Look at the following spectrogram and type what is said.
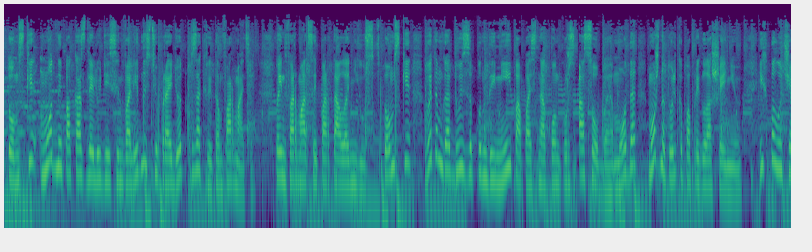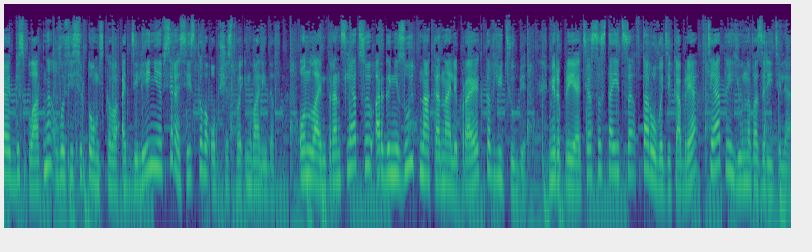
В Томске модный показ для людей с инвалидностью пройдет в закрытом формате. По информации портала News в Томске, в этом году из-за пандемии попасть на конкурс «Особая мода» можно только по приглашению. Их получают бесплатно в офисе Томского отделения Всероссийского общества инвалидов. Онлайн-трансляцию организуют на канале проекта в YouTube. Мероприятие состоится 2 декабря в Театре юного зрителя.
